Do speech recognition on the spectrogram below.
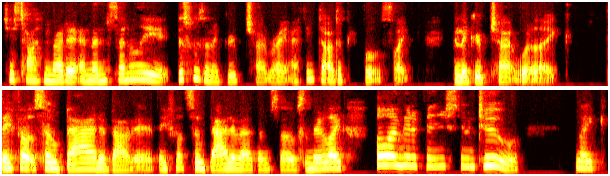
She's talking about it and then suddenly this was in a group chat, right? I think the other people's like in the group chat were like they felt so bad about it. They felt so bad about themselves and they're like, "Oh, I'm gonna finish soon too." Like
